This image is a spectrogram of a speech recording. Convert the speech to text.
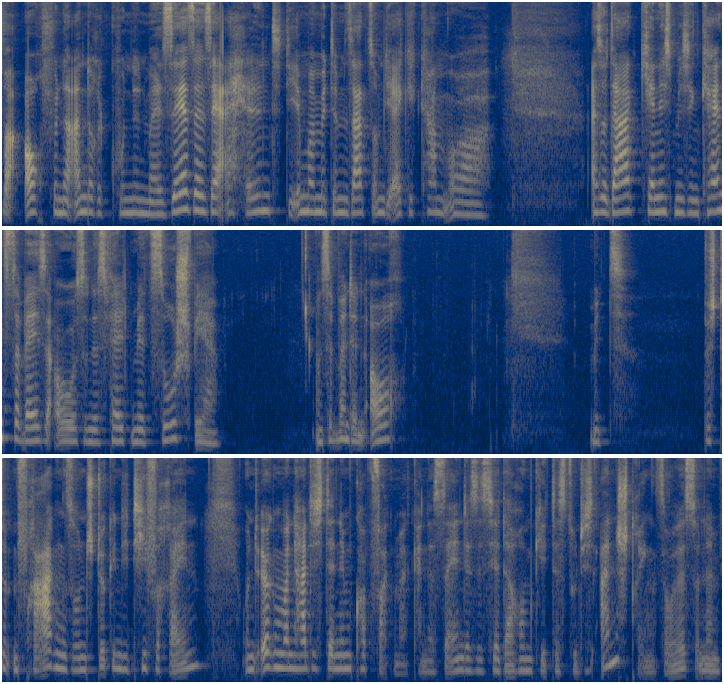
war auch für eine andere Kundin mal sehr, sehr, sehr erhellend, die immer mit dem Satz um die Ecke kam, oh, also da kenne ich mich in keinster Weise aus und es fällt mir jetzt so schwer. Und sind wir dann auch mit bestimmten Fragen so ein Stück in die Tiefe rein. Und irgendwann hatte ich dann im Kopf, warte mal, kann das sein, dass es ja darum geht, dass du dich anstrengen sollst? Und dann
